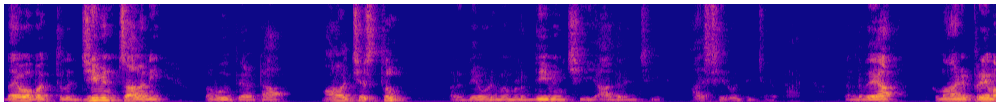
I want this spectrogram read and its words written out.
దైవభక్తులు జీవించాలని ప్రభు పేరట మనవి చేస్తూ మరి దేవుడు మిమ్మల్ని దీవించి ఆదరించి ఆశీర్వదించడు కాక తండ్రిదయ కుమారుని ప్రేమ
